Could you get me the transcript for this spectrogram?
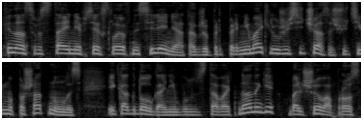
Финансовое состояние всех слоев населения, а также предпринимателей уже сейчас ощутимо пошатнулось. И как долго они будут вставать на ноги – большой вопрос.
